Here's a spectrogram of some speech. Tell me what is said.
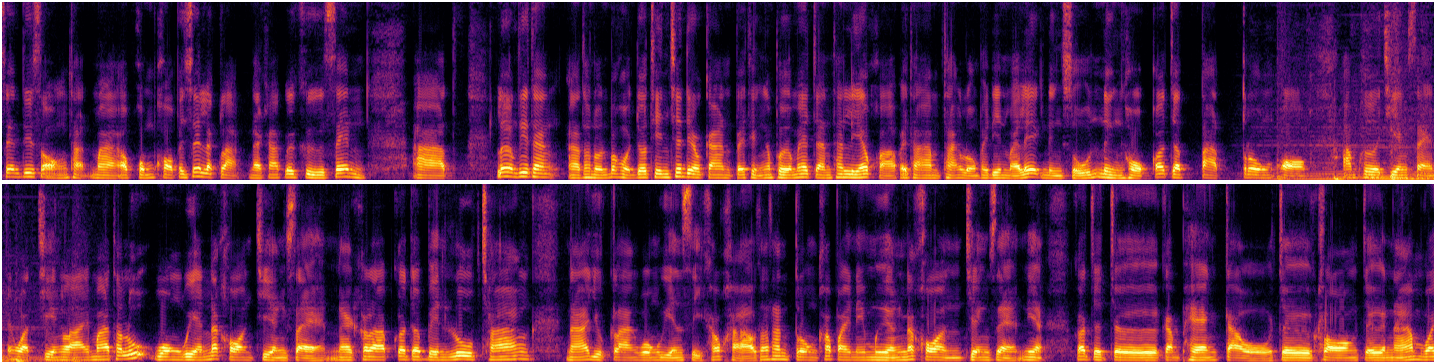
เส้นที่ 2 ถัดมาเอาผมขอเป็นเส้นหลักๆนะครับก็คือเส้นอ่าเริ่มที่ทางถนนพหลโยธินเช่นเดียวกันไปถึงอำเภอแม่จันทร์ท่านเลี้ยวขวาไปทางทางหลวงแผ่นดินหมายเลข 1016 ก็จะตัดตรงออกอำเภอเชียงแสนจังหวัดเชียงรายมาทะลุวงเวียนนครเชียงแสนนะครับ ก็จะเป็นรูปช้างนะอยู่กลางวงเวียนสีขาวๆถ้าท่านตรงเข้าไปในเมืองนครเชียงแสนเนี่ยก็จะเจอกำแพงเก่า เจอคลอง เจอน้ำไว้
